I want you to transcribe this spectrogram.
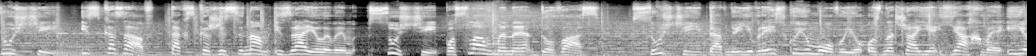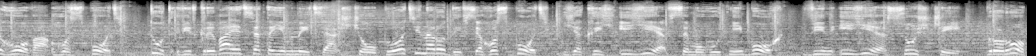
сущий, і сказав: Так скажи синам Ізраїлевим: сущий послав мене до вас. Сущий давньоєврейською мовою означає Яхве і Єгова, Господь. Тут відкривається таємниця, що у плоті народився Господь, який і є всемогутній Бог. Він і є сущий. Пророк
